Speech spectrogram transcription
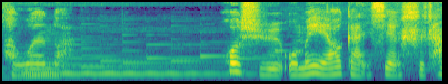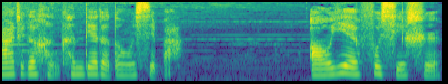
很温暖。或许我们也要感谢时差这个很坑爹的东西吧。熬夜复习时，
